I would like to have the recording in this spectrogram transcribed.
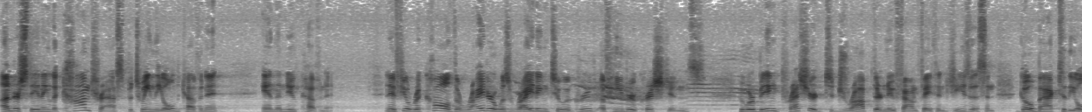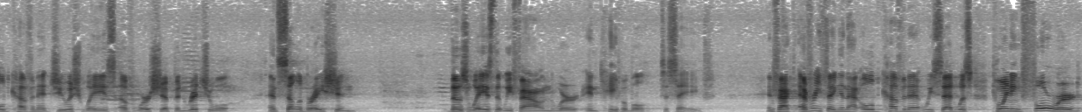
understanding the contrast between the Old Covenant and the New Covenant. And if you'll recall, the writer was writing to a group of Hebrew Christians who were being pressured to drop their newfound faith in Jesus and go back to the Old Covenant Jewish ways of worship and ritual and celebration, those ways that we found were incapable to save. In fact, everything in that old covenant, we said, was pointing forward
